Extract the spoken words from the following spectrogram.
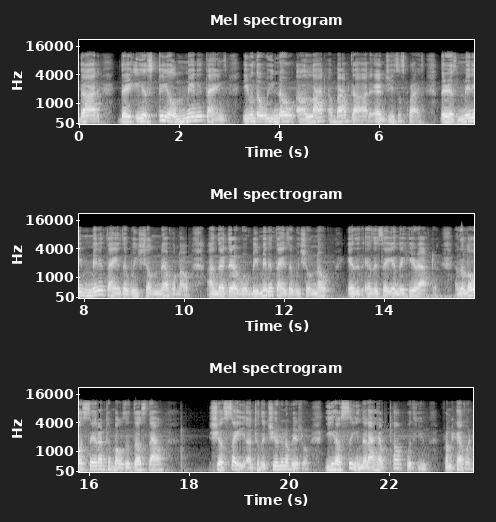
God there is still many things even though we know a lot about god and jesus christ there is many many things that we shall never know and that there will be many things that we shall know in the, as they say in the hereafter and the lord said unto moses thus thou shalt say unto the children of israel ye have seen that i have talked with you from heaven.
